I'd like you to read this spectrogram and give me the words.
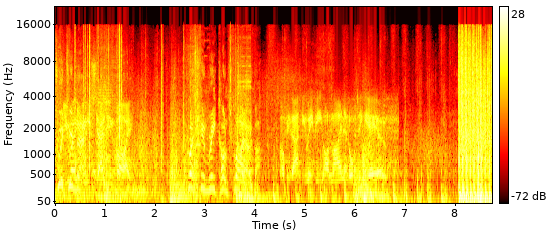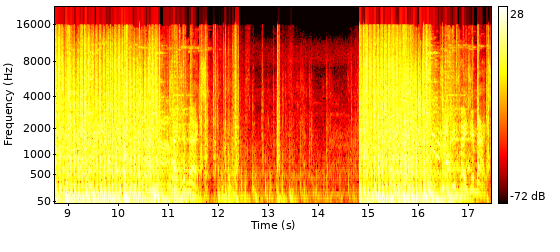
Switching UAV max. standing by. Requesting recon flyover. Copy that. UAV online and orbiting the AO. Changing max. Taking changing max.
